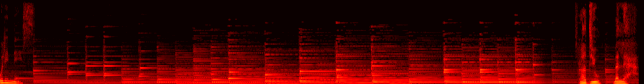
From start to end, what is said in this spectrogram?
وللناس. راديو ملاح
